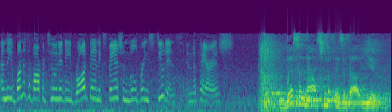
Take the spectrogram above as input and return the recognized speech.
And the abundance of opportunity broadband expansion will bring students in the parish. This announcement is about you.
